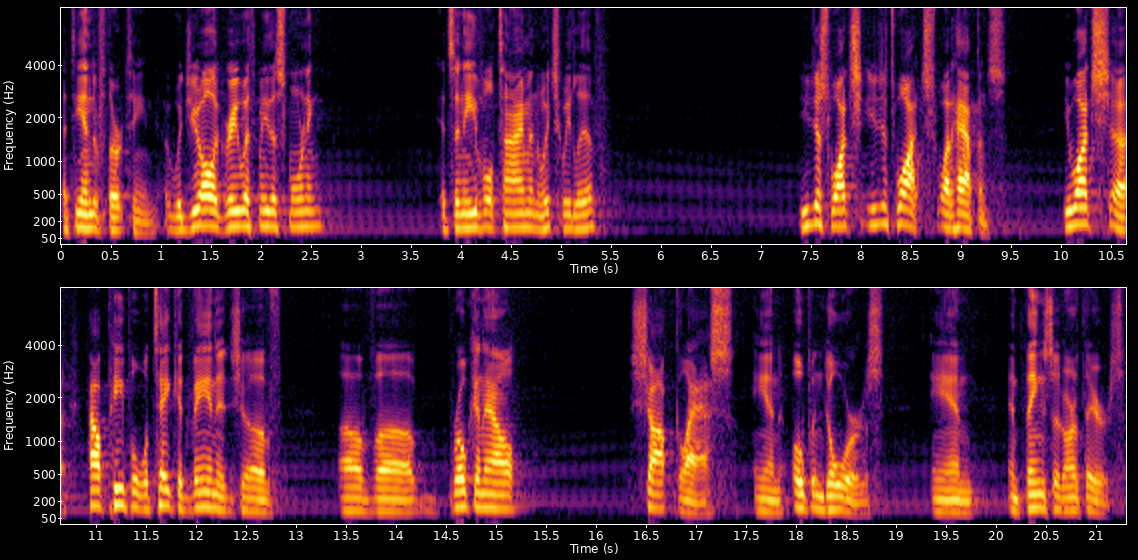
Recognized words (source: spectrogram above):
at the end of 13. Would you all agree with me this morning? It's an evil time in which we live. You just watch, you just watch what happens. You watch uh, how people will take advantage of, of uh, broken out shop glass and open doors and, and things that aren't theirs.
